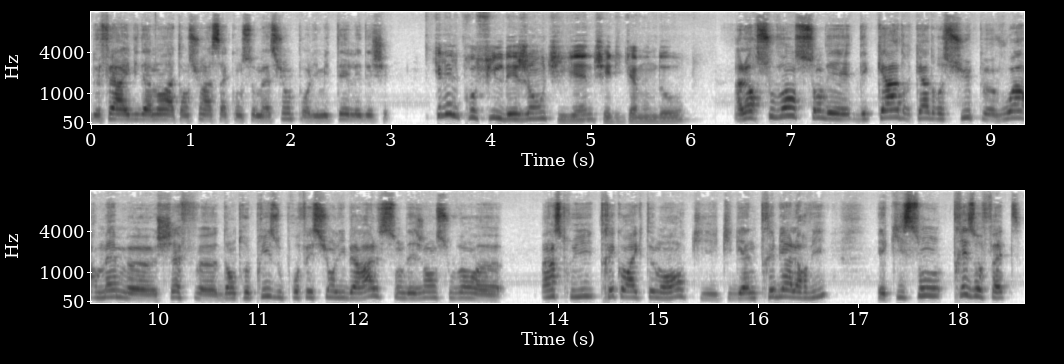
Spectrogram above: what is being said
de faire évidemment attention à sa consommation pour limiter les déchets. Quel est le profil des gens qui viennent chez Edicamondo alors souvent, ce sont des, cadres, cadres sup, voire même euh, chefs euh, d'entreprise ou professions libérales. Ce sont des gens souvent euh, instruits très correctement, qui, gagnent très bien leur vie et qui sont très au fait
